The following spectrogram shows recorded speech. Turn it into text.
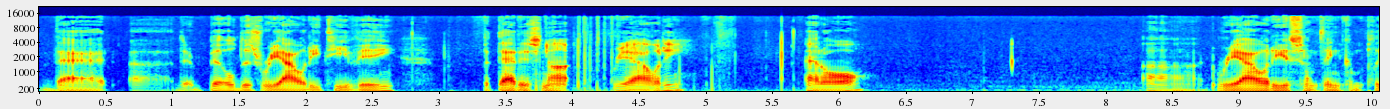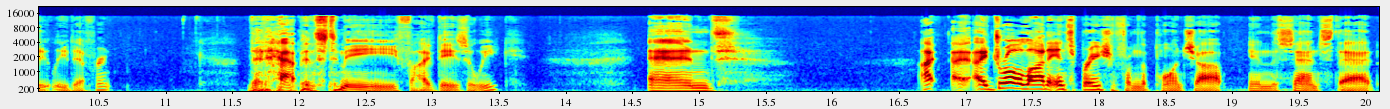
that uh, their build is reality TV, but that is not reality at all. Uh, reality is something completely different that happens to me five days a week, and I, I, I draw a lot of inspiration from the pawn shop in the sense that,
